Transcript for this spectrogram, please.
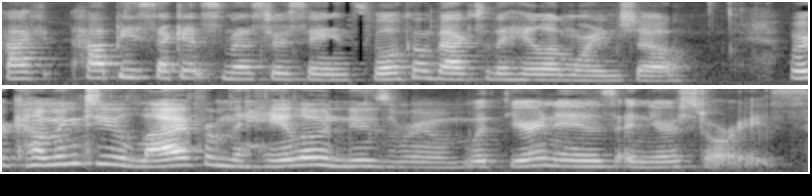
Ha- Happy second semester, Saints. Welcome back to the Halo Morning Show We're coming to you live from the Halo newsroom. with your news and your stories.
